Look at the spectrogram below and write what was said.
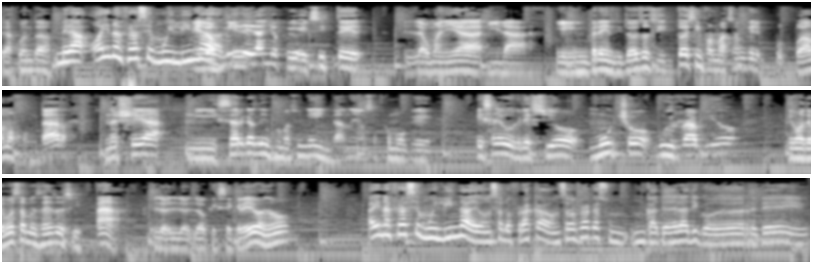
¿Te das cuenta? Mira, hay una frase muy En linda. los que- miles de años que existe la humanidad y la y el imprenta y todo eso, si toda esa información que po- podamos juntar no llega ni cerca de la información que hay en internet, o sea, es como que es algo que creció mucho, muy rápido, y cuando te pones a pensar eso decís, ah, lo, lo- lo que se creó, ¿no? Hay una frase muy linda de Gonzalo Frasca. Gonzalo Frasca es un, un catedrático de ORT.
